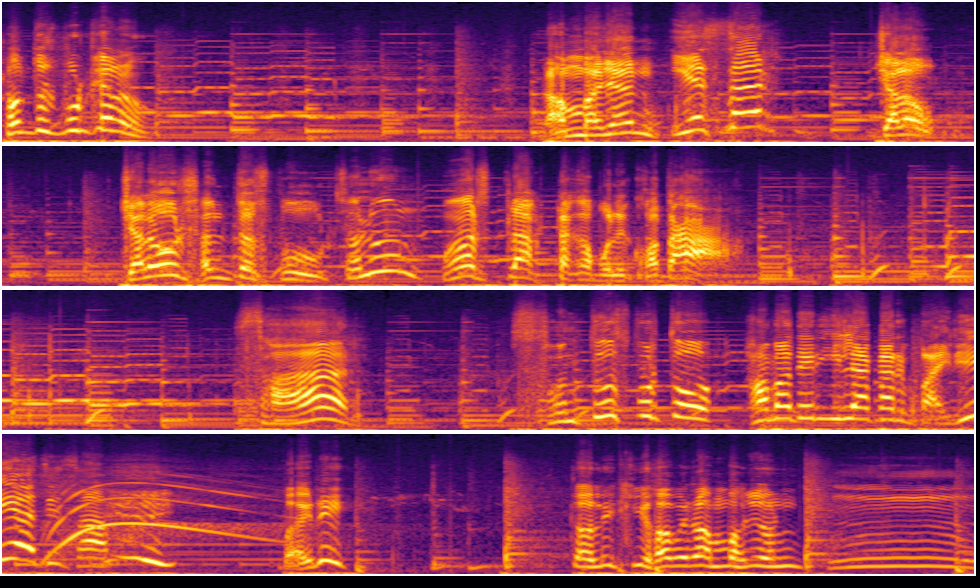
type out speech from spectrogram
সন্তোষপুর কেন? রামবাজান ইয়েস স্যার চলো চলো সন্তোষপুর। চলুন। পাঁচ লাখ টাকা বলে কথা। স্যার সন্তোষপুর তো আমাদের এলাকার বাইরে আছে স্যার। বাইরে? তাহলে কি হবে রামভজন? হুম,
